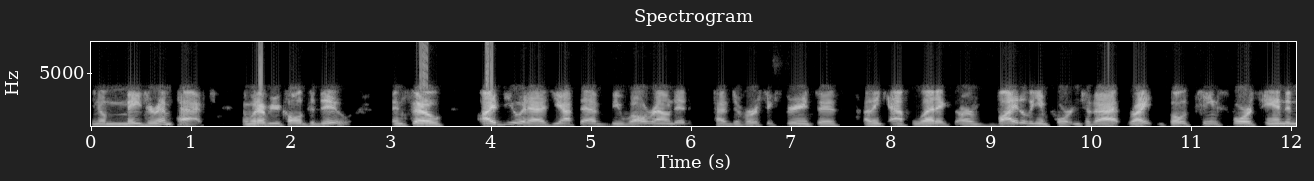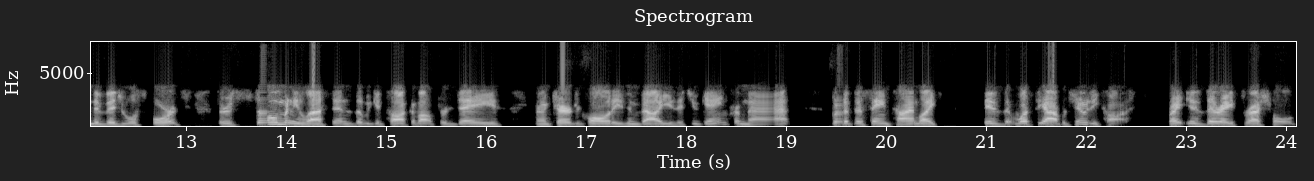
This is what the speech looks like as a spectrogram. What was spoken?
you know major impact in whatever you're called to do. And so I view it as you have to have, be well-rounded, have diverse experiences. I think athletics are vitally important to that, right? Both team sports and individual sports. There's so many lessons that we could talk about for days around character qualities and values that you gain from that. But at the same time, like is that what's the opportunity cost, right? Is there a threshold?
